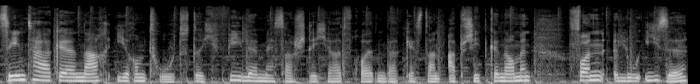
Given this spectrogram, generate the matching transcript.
Zehn Tage nach ihrem Tod durch viele Messerstiche hat Freudenberg gestern Abschied genommen von Luise,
